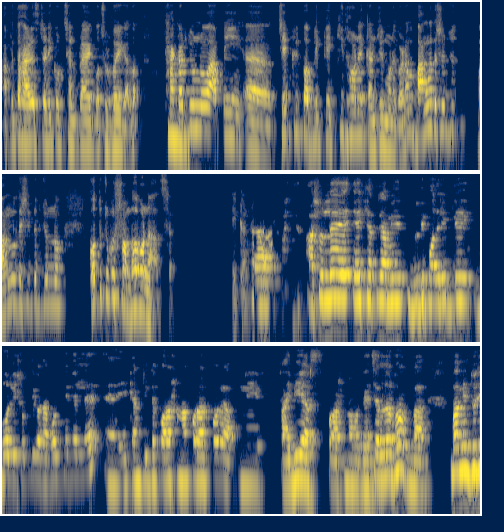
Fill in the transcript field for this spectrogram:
আপনি তো হায়ার স্টাডি করছেন প্রায় এক বছর হয়ে গেল। থাকার জন্য আপনি চেক রিপাবলিককে কি ধরনের কান্ট্রি মনে করেন? বাংলাদেশের বাংলাদেশিদের জন্য কতটুকু সম্ভাবনা আছে এই আসলে এই ক্ষেত্রে আমি যদি পজিটিভলি বলি, সত্যি কথা বলতে গেলে এই কান্ট্রিতে পড়াশোনা করার পরে আপনি ফাইভ ইয়ার্স পড়াশোনা বা ব্যাচেলর হোক বা বা আমি যদি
